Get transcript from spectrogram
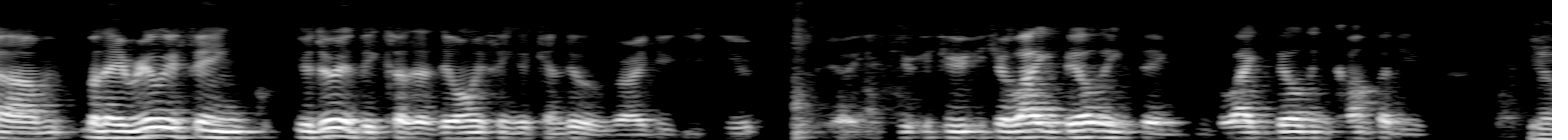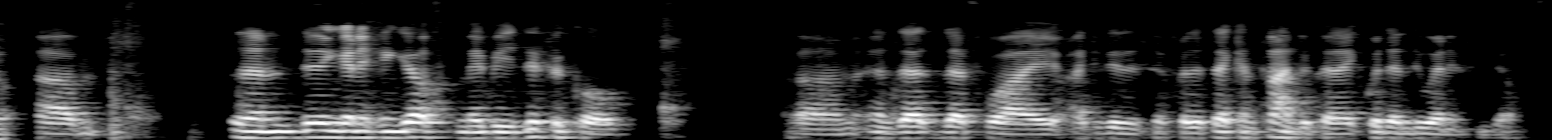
Um, but I really think you do it because that's the only thing you can do, right? You, you, if you if you if you like building things, if you like building companies, yeah, um, then doing anything else may be difficult. Um, and that that's why I did this for the second time because I couldn't do anything else.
